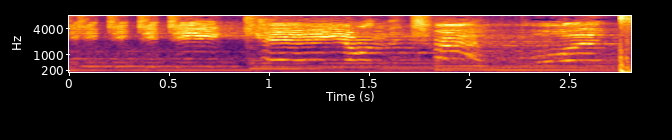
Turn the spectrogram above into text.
DK on the track, boy.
